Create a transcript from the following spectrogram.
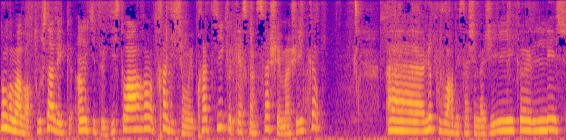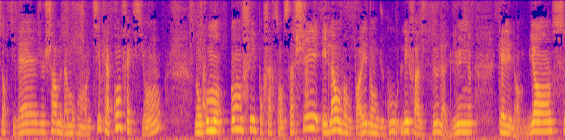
Donc, on va avoir tout ça avec un petit peu d'histoire, tradition et pratique. Qu'est-ce qu'un sachet magique? Euh, le pouvoir des sachets magiques, les sortilèges, charme d'amour romantique, la confection, donc, comment on fait pour faire son sachet? Et là, on va vous parler donc du coup les phases de la lune, quelle est l'ambiance,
